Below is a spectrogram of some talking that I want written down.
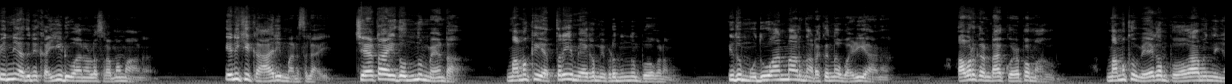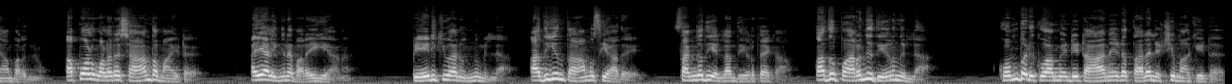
പിന്നെ അതിന് കൈയിടുവാനുള്ള ശ്രമമാണ്. എനിക്ക് കാര്യം മനസ്സിലായി. ചേട്ടാ ഇതൊന്നും വേണ്ട. നമുക്ക് എത്രയും വേഗം ഇവിടെ നിന്നും പോകണം. ഇത് മുതുവാന്മാർ നടക്കുന്ന വഴിയാണ്. അവർ കണ്ടാൽ കുഴപ്പമാകും. നമുക്ക് വേഗം പോകാമെന്ന് ഞാൻ പറഞ്ഞു. അപ്പോൾ വളരെ ശാന്തമായിട്ട് അയാൾ ഇങ്ങനെ പറയുകയാണ്. പേടിക്കുവാനൊന്നുമില്ല. അധികം താമസിയാതെ സംഗതിയെല്ലാം തീർത്തേക്കാം. അത് പറഞ്ഞു തീർന്നില്ല. കൊമ്പെടുക്കുവാൻ വേണ്ടിയിട്ട് ആനയുടെ തല ലക്ഷ്യമാക്കിയിട്ട്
